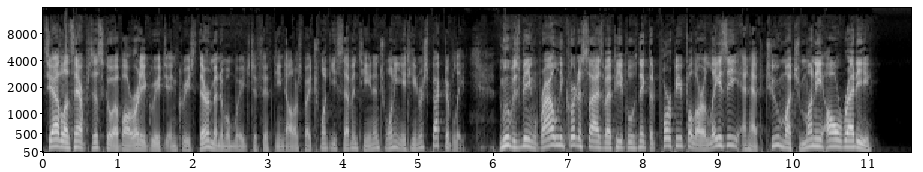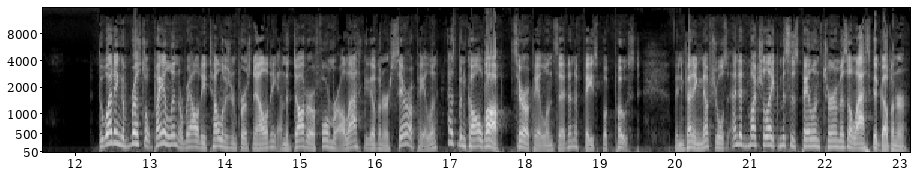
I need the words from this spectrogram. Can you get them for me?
Seattle and San Francisco have already agreed to increase their minimum wage to $15 by 2017 and 2018, respectively. The move is being roundly criticized by people who think that poor people are lazy and have too much money already. The wedding of Bristol Palin, a reality television personality, and the daughter of former Alaska Governor Sarah Palin has been called off, Sarah Palin said in a Facebook post. The impending nuptials ended much like Mrs. Palin's term as Alaska governor.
